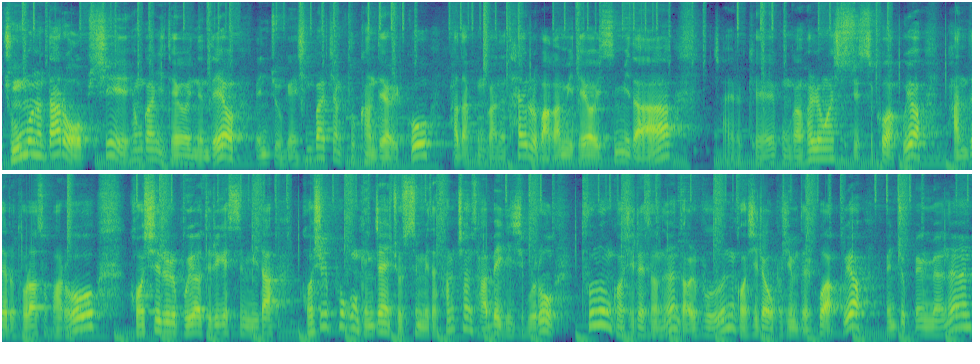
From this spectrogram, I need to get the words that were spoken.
중문은 따로 없이 현관이 되어 있는데요. 왼쪽에 신발장 두 칸 되어 있고 바닥 공간은 타일로 마감이 되어 있습니다 자 이렇게 공간 활용하실 수 있을 것 같고요. 반대로 돌아서 바로 거실을 보여드리겠습니다. 거실 폭은 굉장히 좋습니다. 3420으로 투룸 거실에서는 넓은 거실이라고 보시면 될 것 같고요. 왼쪽 벽면은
